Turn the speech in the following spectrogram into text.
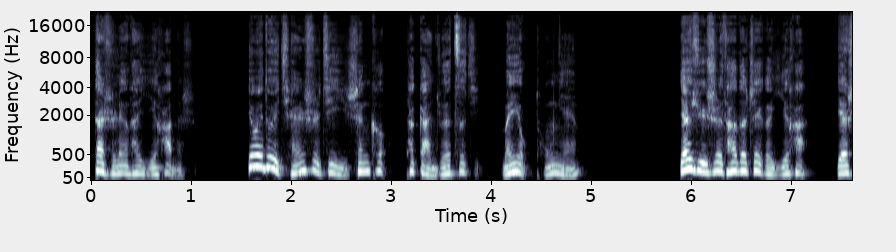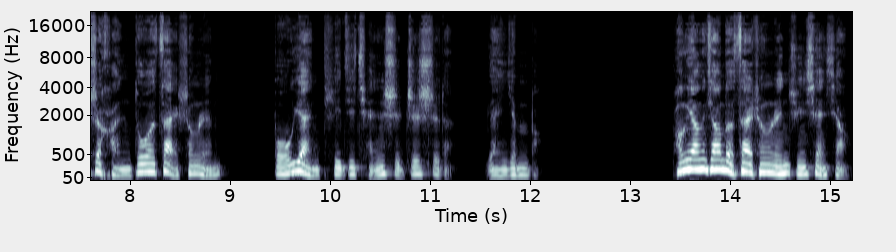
但是令他遗憾的是，因为对前世记忆深刻，他感觉自己没有童年。也许是他的这个遗憾，也是很多再生人不愿提及前世之事的原因吧。彭阳江的再生人群现象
